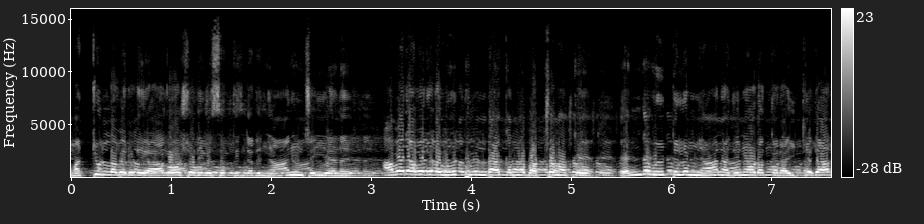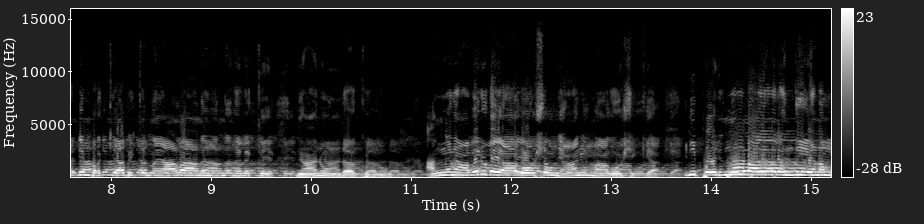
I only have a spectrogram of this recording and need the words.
മറ്റുള്ളവരുടെ ആഘോഷ ദിവസത്തിന്റെ ഞാനും ചെയ്യാണ്. അവരവരുടെ വീട്ടിലുണ്ടാക്കുന്ന ഭക്ഷണമൊക്കെ എന്റെ വീട്ടിലും ഞാൻ അതിനോടൊക്കെ ഒരു ഐക്യദാർഢ്യം പ്രഖ്യാപിക്കുന്ന ആളാണ് എന്ന നിലയ്ക്ക് ഞാനും ഉണ്ടാക്കുന്നു. അങ്ങനെ അവരുടെ ആഘോഷം ഞാനും ആഘോഷിക്കുക. ഇനി പെരുന്നാളായാൽ എന്ത് ചെയ്യണം?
